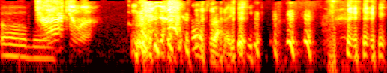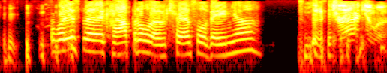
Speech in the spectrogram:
Oh man. Dracula. Right. what is the capital of Transylvania? Dracula.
